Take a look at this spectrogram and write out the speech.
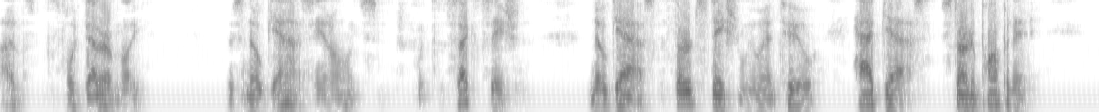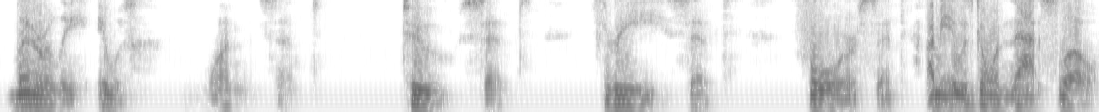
I just looked at her. And I'm like, "There's no gas." You know, it's went to the second station, no gas. The third station we went to had gas. Started pumping it. Literally, it was one cent, two cent, three cent, four cent. I mean, it was going that slow.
